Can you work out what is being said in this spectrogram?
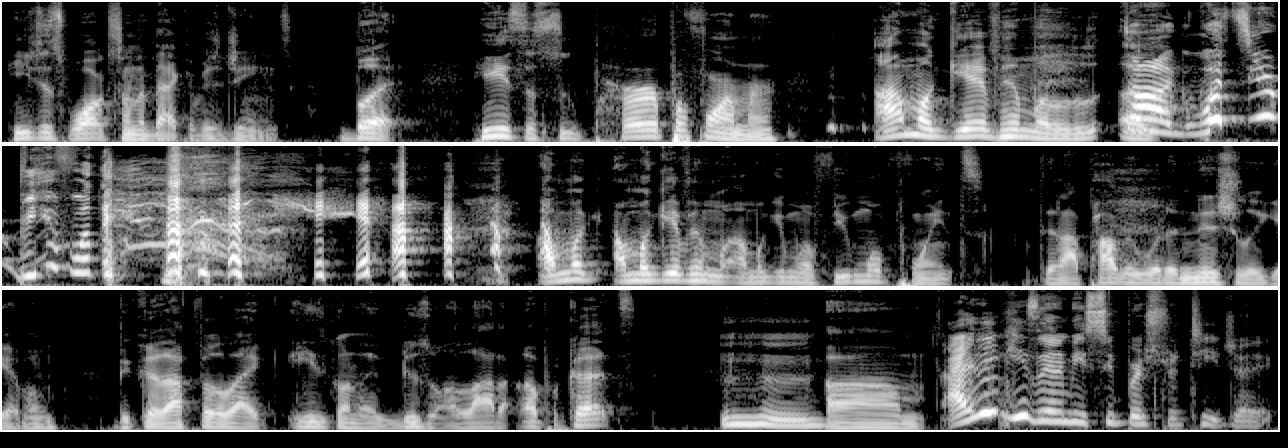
He just walks on the back of his jeans, but he's a superb performer. I'm gonna give him a. a Dog, what's your beef with I'm gonna I'm gonna give him I'm gonna give him a few more points than I probably would initially give him because I feel like he's gonna do some, a lot of uppercuts. Mm-hmm. Um, I think he's gonna be super strategic,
